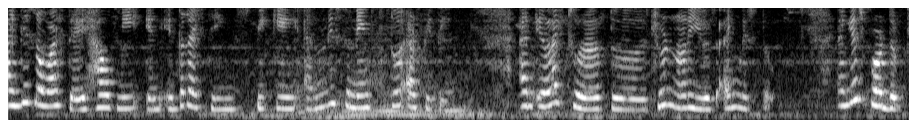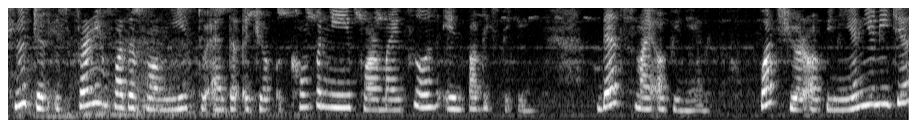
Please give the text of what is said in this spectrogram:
English nowadays they help me in interacting, speaking, and listening to everything. And in electoral to journal use English too. English for the future is very important for me to enter a job a company for my fluence in public speaking. That's my opinion. What's your opinion, Yunija?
